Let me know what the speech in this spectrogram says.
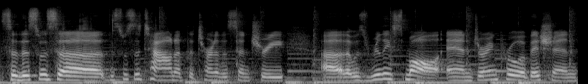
So this was a this was a town at the turn of the century uh, that was really small, and during Prohibition,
